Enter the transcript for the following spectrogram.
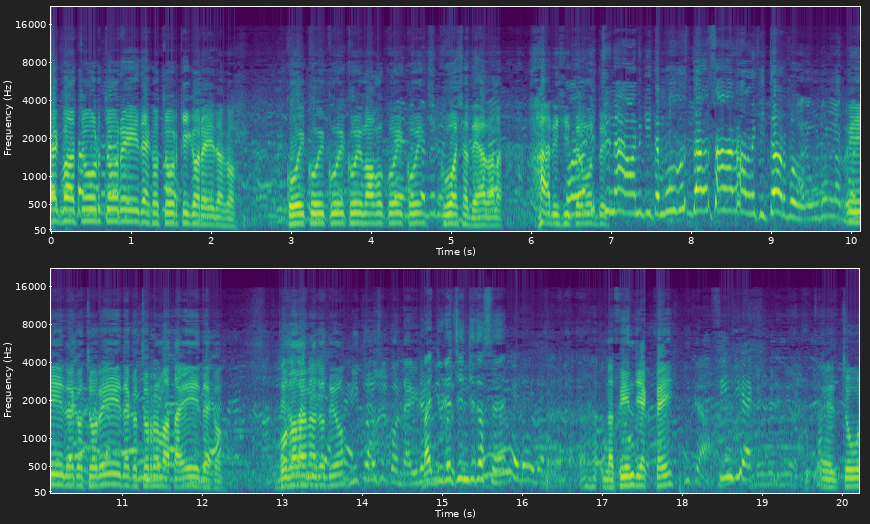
দেখবা চোর চোর এই দেখো চোর কি করে এই দেখো। কই কই কই কই মামু কই কই কুয়াশা দেখা যায় আর এই শীতের মধ্যে। এই দেখো চোর এই দেখো চোরের মাথা এই দেখো। বোঝা যায় না যদিও। ভাই দুইটা চিনজিত আছে। না সিএনজি একটাই। চোর।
